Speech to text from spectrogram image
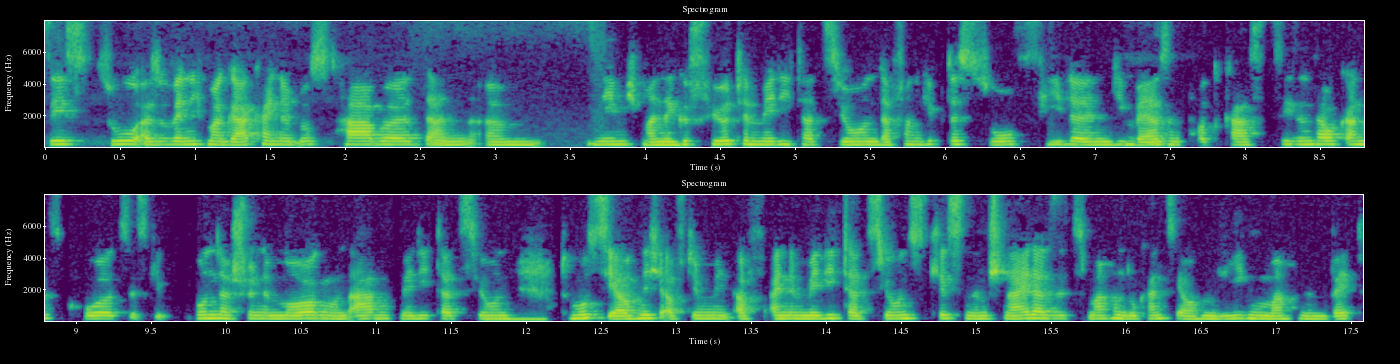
sehe es so, also wenn ich mal gar keine Lust habe, dann ähm, nehme ich mal eine geführte Meditation. Davon gibt es so viele in diversen mhm. Podcasts. Sie sind auch ganz kurz. Es gibt wunderschöne Morgen- und Abendmeditationen. Du musst sie auch nicht auf, dem, auf einem Meditationskissen im Schneidersitz machen. Du kannst sie auch im Liegen machen, im Bett,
